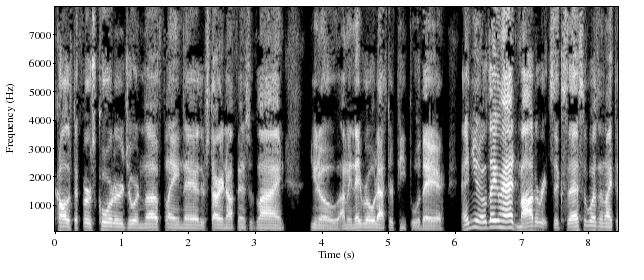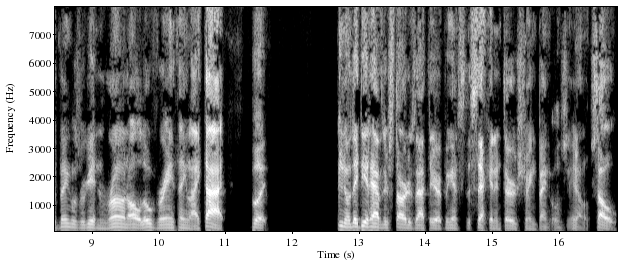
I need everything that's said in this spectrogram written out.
call it the first quarter. Jordan Love playing there. They're starting offensive line. You know, I mean, they rolled out their people there and, you know, they had moderate success. It wasn't like the Bengals were getting run all over or anything like that, but you know, they did have their starters out there against the second and third string Bengals, you know, so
